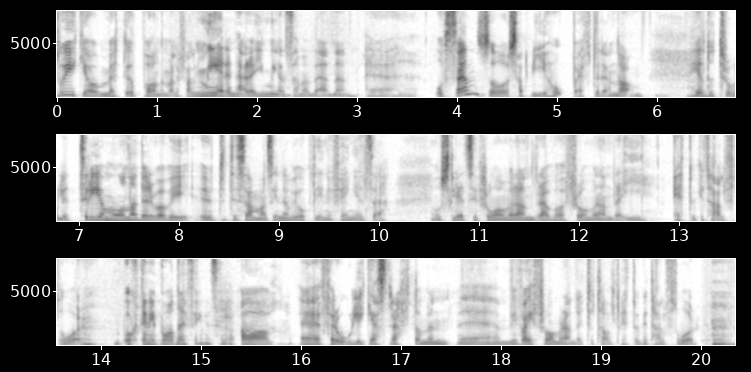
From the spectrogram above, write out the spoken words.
Då gick jag och mötte upp honom i alla fall med den här gemensamma vännen. Eh, Och sen så satt vi ihop efter den dagen. Helt otroligt. Tre månader var vi ute tillsammans innan vi åkte in i fängelse. Och slets ifrån varandra, var ifrån varandra i ett och ett halvt år. Mm. Åkte ni båda i fängelse då? Ja, eh, för olika straff då, men eh, vi var ifrån varandra i totalt ett och ett halvt år. Mm.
